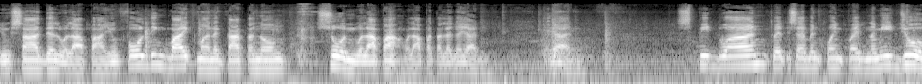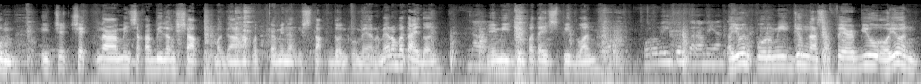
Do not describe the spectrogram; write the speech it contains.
Yung saddle, wala pa. Yung folding bike, mga nagtatanong, soon, wala pa. Wala pa talaga yan. Ayan. Speed 1, 27.5 na medium. I-check namin sa kabilang shop. Maghahakot kami ng stock doon kung meron. Meron ba tayo doon? May medium pa tayong speed 1. puro medium, karamihan. Ayun, puro medium. Nasa Fairview. O yun.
